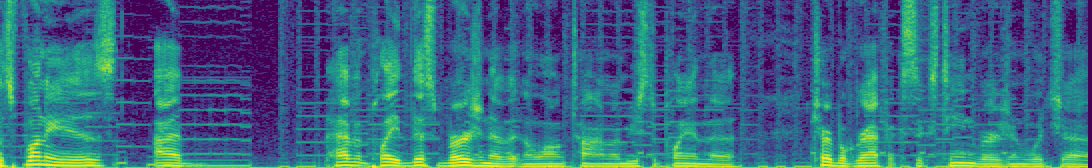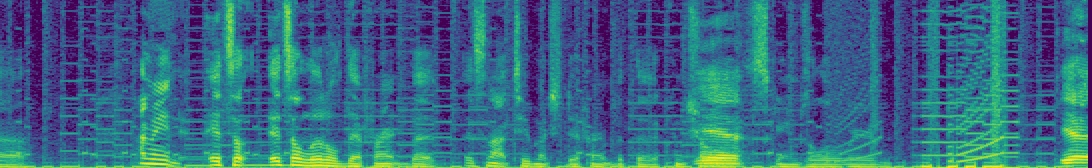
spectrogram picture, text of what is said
What's funny is I haven't played this version of it in a long time. I'm used to playing the TurboGrafx 16 version, which uh, I mean it's a it's a little different, but it's not too much different. But the control Yeah. scheme's a little weird. Yeah,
